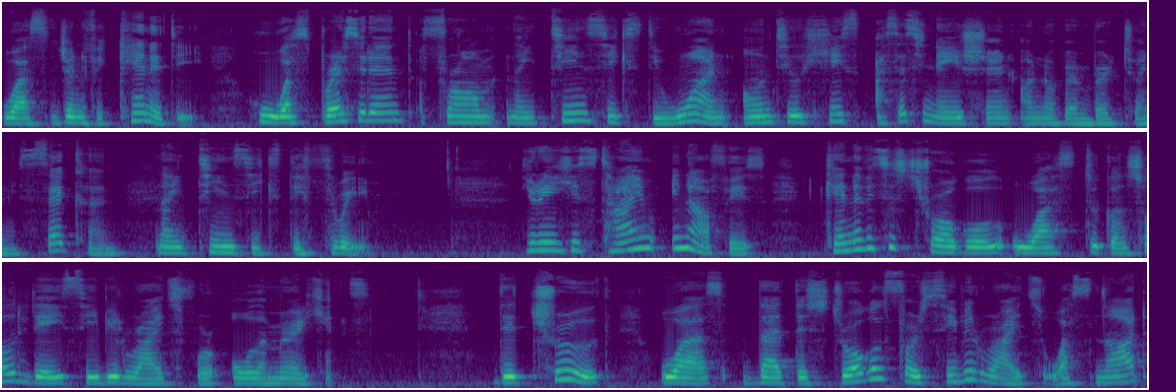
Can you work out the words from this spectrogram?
was John F. Kennedy, who was president from 1961 until his assassination on November 22, 1963. During his time in office, Kennedy's struggle was to consolidate civil rights for all Americans. The truth was that the struggle for civil rights was not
